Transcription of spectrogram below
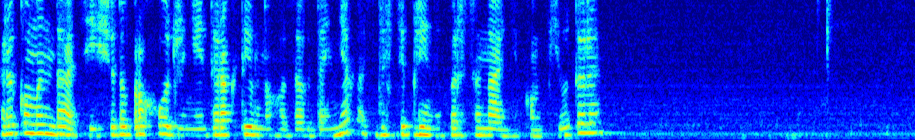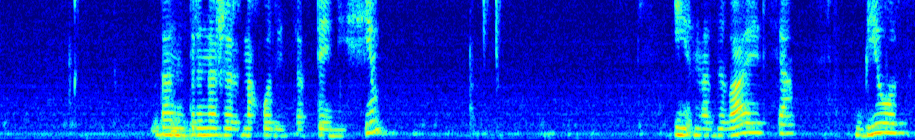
Рекомендації щодо проходження інтерактивного завдання з дисципліни персональні комп'ютери. Даний тренажер знаходиться в темі 7 і називається BIOS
